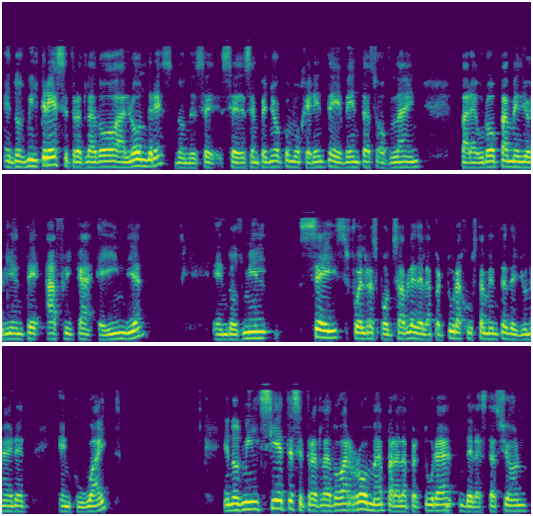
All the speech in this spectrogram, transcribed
En 2003 se trasladó a Londres, donde se, desempeñó como gerente de ventas offline para Europa, Medio Oriente, África e India. En 2006 fue el responsable de la apertura justamente de United en Kuwait. En 2007 se trasladó a Roma para la apertura de la estación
